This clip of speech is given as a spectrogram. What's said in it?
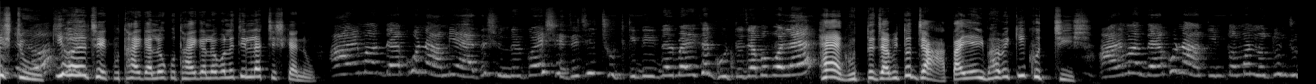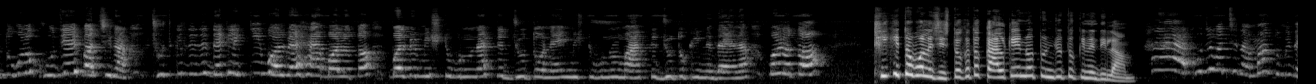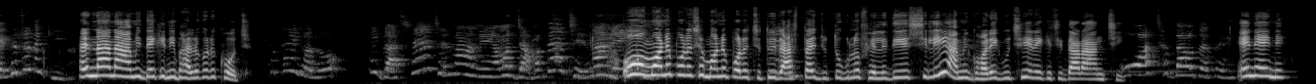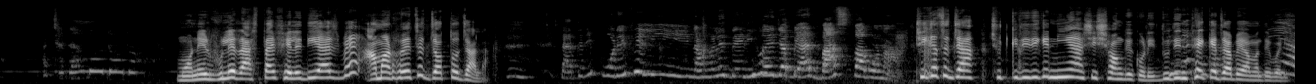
মিষ্টু কি হয়েছে? কোথায় গেল কোথায় গেল বলে চিল্লাচ্ছিস কেন? দেখো না আমি এত সুন্দর করে সেজেছি ছুটকি দিদিদের বাড়িতে ঘুরতে যাব বলে। হ্যাঁ ঘুরতে যাবি তো যা তাই এইভাবে কি খুঁজছিস? আরে মা দেখো না কিন্তু আমার নতুন জুতোগুলো খুঁজেই পাচ্ছি না। ছুটকি দিদি দেখলে কি বলবে? হ্যাঁ বলো তো। বলবে মিষ্টু বুনুর একটা জুতো নেই মিষ্টু বুনুর মা একটা জুতো কিনে দেয় না। বলো তো। ঠিকই তো বলেছিস তোকে তো কালকেই নতুন জুতো কিনে দিলাম। হ্যাঁ খুঁজে পাচ্ছি না মা তুমি দেখেছ নাকি? আরে না না আমি দেখিনি ভালো করে খোঁজ। কোথায় গেল? ও মনে পড়েছে মনে পড়েছে। তুই রাস্তায় জুতোগুলো ফেলে দিয়ে এসেছিলি আমি ঘরে গুছিয়ে রেখেছি। দাঁড়া আনছি। ও আচ্ছা এই নে এই নে। আচ্ছা মনের ভুলে রাস্তায় ফেলে দিয়ে আসবে আমার হয়েছে যত জ্বালা। ঠিক আছে যা। ছুটকি দিদিকে নিয়ে আসিস সঙ্গে করে। দুদিন থেকে যাবে আমাদের বাড়ি।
